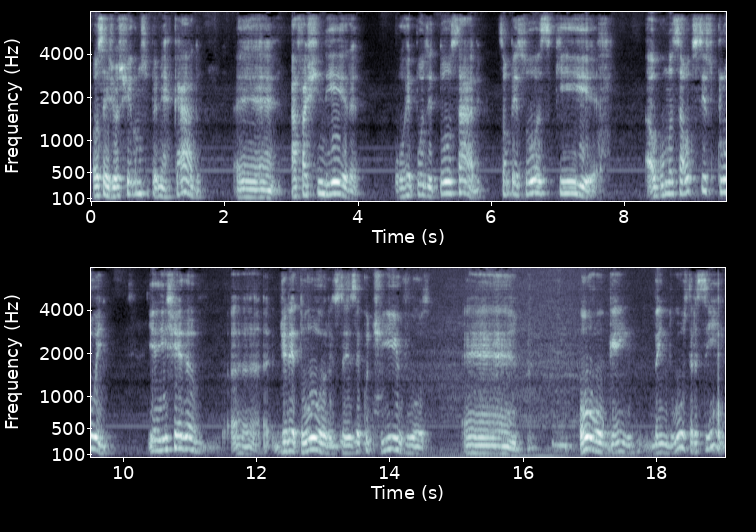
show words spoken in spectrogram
Ou seja, eu chego no supermercado, é, a faxineira, o repositor, sabe? São pessoas que algumas auto se excluem. E aí chega uh, diretores, executivos, é, ou alguém da indústria, assim,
